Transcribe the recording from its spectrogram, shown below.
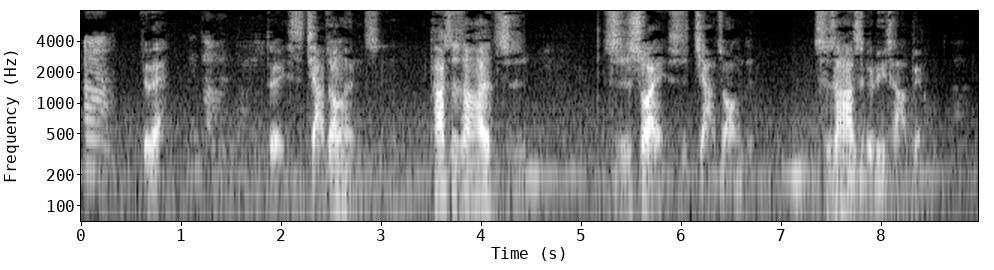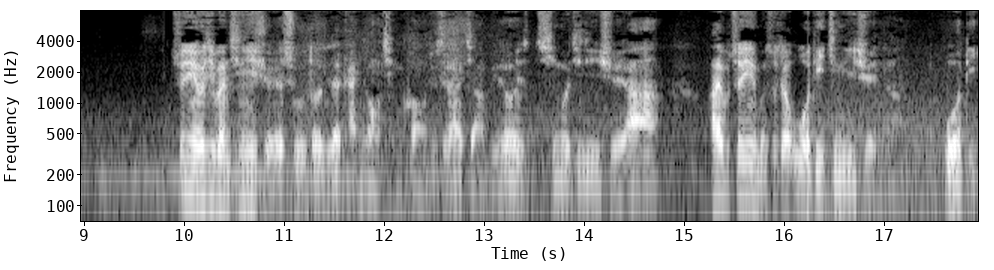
嗯，对不对？对，是假装很直，他事实上他的直直率是假装的，事实上他是个绿茶婊。最近有几本经济学的书都是在谈这种情况，就是他讲，比如说行为经济学啊，还有最近有本书叫卧底经济学的，卧底，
